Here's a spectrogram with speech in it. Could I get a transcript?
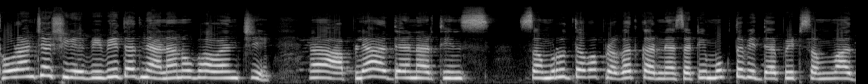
थोरांच्या शि विविध ज्ञानानुभवांची आपल्या अध्ययनार्थींस समृद्ध व प्रगत करण्यासाठी मुक्त विद्यापीठ संवाद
